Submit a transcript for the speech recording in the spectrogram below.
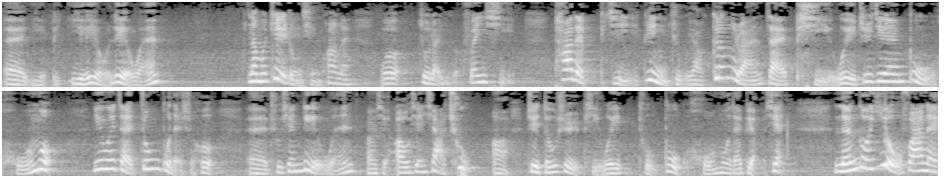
呃，也也有裂纹。那么这种情况呢，我做了一个分析，他的疾病主要根源在脾胃之间不和睦，因为在中部的时候。呃，出现裂纹，而且凹陷下触啊，这都是脾胃土不和睦的表现，能够诱发呢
